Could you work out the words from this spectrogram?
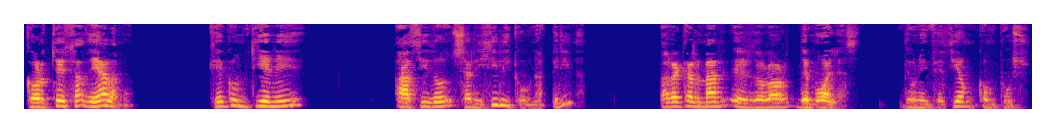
corteza de álamo, que contiene ácido salicílico, una aspirina, para calmar el dolor de muelas de una infección con pus.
